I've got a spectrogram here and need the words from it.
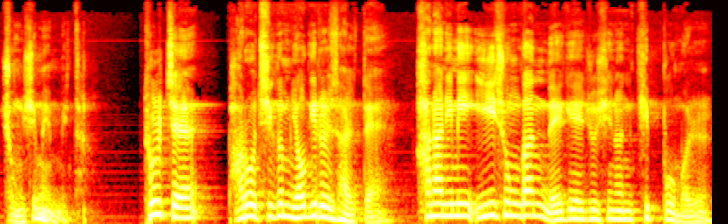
중심입니다. 둘째, 바로 지금 여기를 살 때 하나님이 이 순간 내게 해주시는 기쁨을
